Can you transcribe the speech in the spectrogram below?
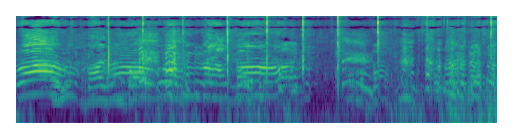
Wow! Bagong bago! Bagong bago!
